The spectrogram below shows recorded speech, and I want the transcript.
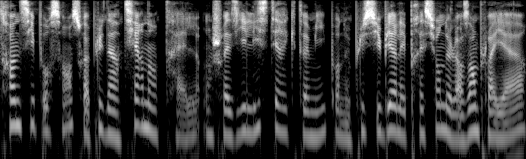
36%, soit plus d'un tiers d'entre elles, ont choisi l'hystérectomie pour ne plus subir les pressions de leurs employeurs,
